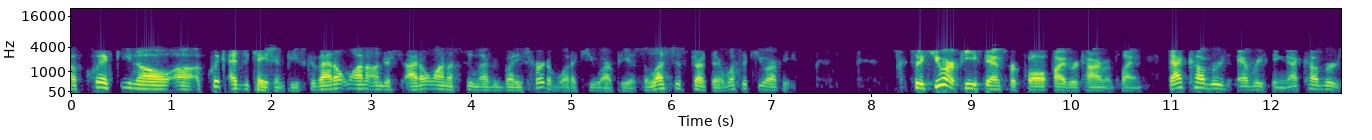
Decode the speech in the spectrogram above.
a quick, you know, uh, a quick education piece because I don't want to under. I don't want to assume everybody's heard of what a QRP is. So let's just start there. What's a QRP? So the QRP stands for Qualified Retirement Plan. That covers everything. That covers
